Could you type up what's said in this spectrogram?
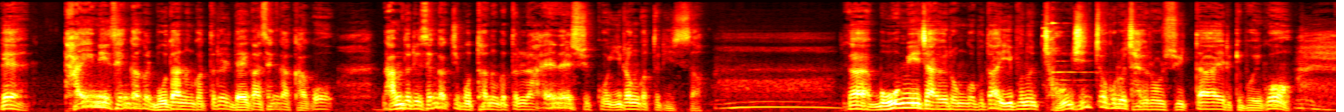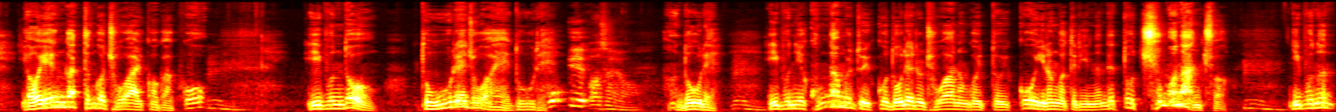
게 타인이 생각을 못하는 것들을 내가 생각하고 남들이 생각지 못하는 것들을 해낼 수 있고 이런 것들이 있어. 그러니까 몸이 자유로운 것보다 이분은 정신적으로 자유로울 수 있다 이렇게 보이고 여행 같은 거 좋아할 것 같고 이분도 노래 좋아해 노래 어, 예, 맞아요. 어, 노래 음. 이분이 콩나물도 있고 노래를 좋아하는 것도 있고 이런 것들이 있는데 또 춤은 안 춰. 이분은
